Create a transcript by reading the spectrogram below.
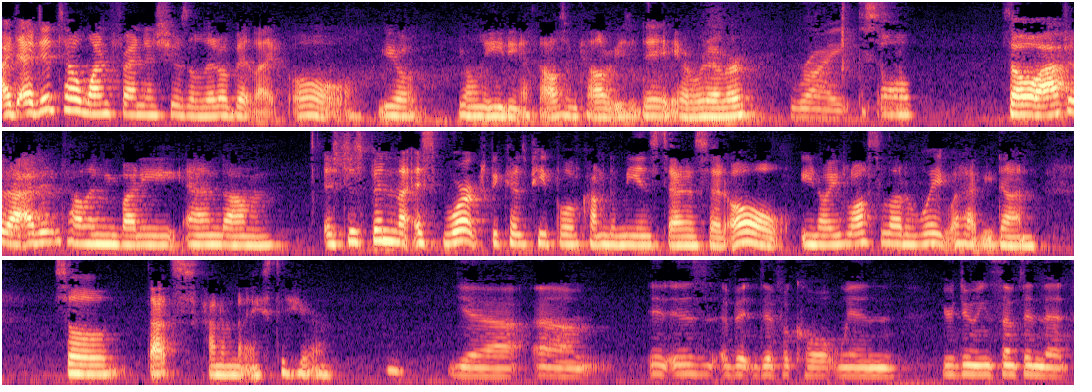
I, I did tell one friend and she was a little bit like, "Oh, you're you're only eating a thousand calories a day or whatever." Right. So, so after that, I didn't tell anybody, and um, it's just been it's worked because people have come to me instead and said, "Oh, you know, you've lost a lot of weight. What have you done?" So that's kind of nice to hear. Yeah. Um, it is a bit difficult when you're doing something that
